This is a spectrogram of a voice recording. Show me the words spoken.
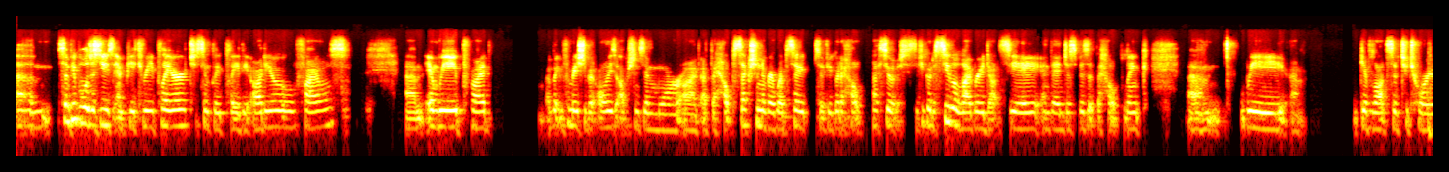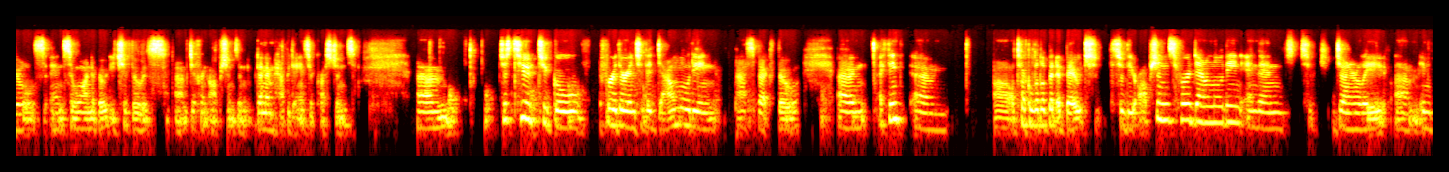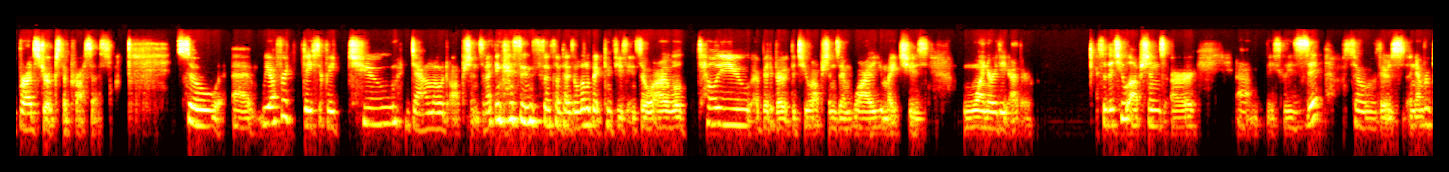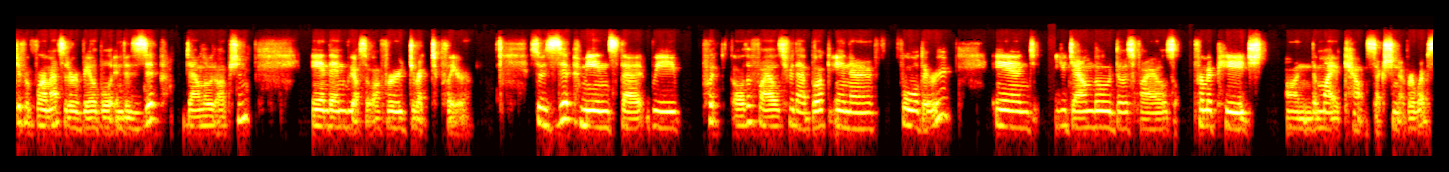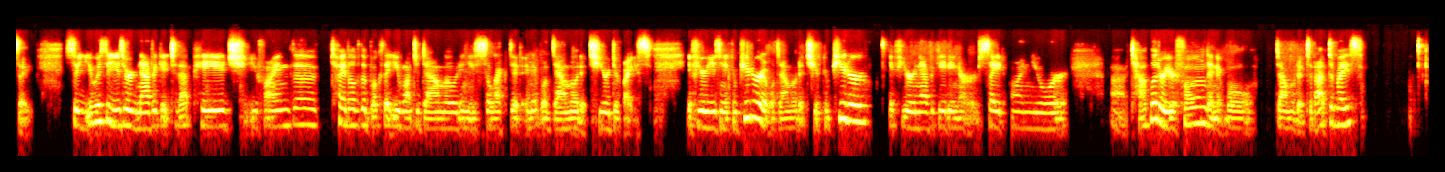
Um, some people will just use MP3 player to simply play the audio files. Um, and we provide information about all these options and more at the help section of our website. So if you go to help, uh, if you go to celalibrary.ca and then just visit the help link, um, we um, give lots of tutorials and so on about each of those um, different options. And then I'm happy to answer questions. Um, just to, to go further into the downloading aspect though, um, I think um, I'll talk a little bit about sort of the options for downloading and then generally um, in broad strokes, the process. So uh, we offer basically two download options. And I think this is sometimes a little bit confusing. So I will tell you a bit about the two options and why you might choose one or the other. So the two options are um, basically zip. So there's a number of different formats that are available in the zip download option. And then we also offer direct player. So zip means that we put all the files for that book in a folder and you download those files from a page on the My Account section of our website. So you as the user navigate to that page, you find the title of the book that you want to download and you select it and it will download it to your device. If you're using a computer, it will download it to your computer. If you're navigating our site on your uh, tablet or your phone, then it will download it to that device.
